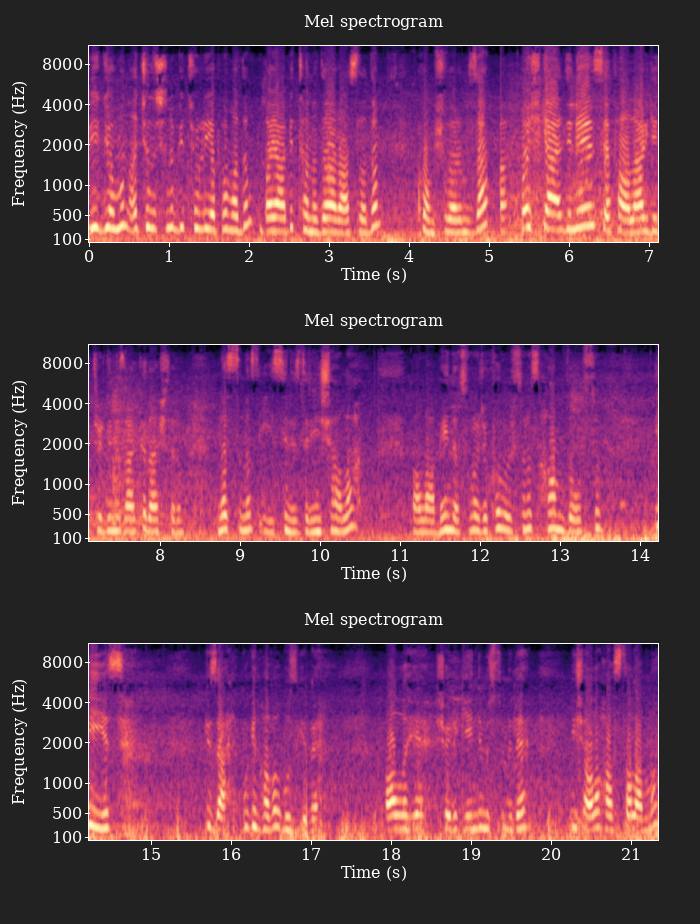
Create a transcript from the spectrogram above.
videomun açılışını bir türlü yapamadım. Bayağı bir tanıdığa rastladım komşularımıza. Hoş geldiniz, sefalar getirdiniz arkadaşlarım. Nasılsınız? İyisinizdir inşallah. Vallahi beni de soracak olursunuz hamdolsun. İyiyiz. Güzel. Bugün hava buz gibi. Vallahi şöyle giyindim üstümü de inşallah hastalanmam.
